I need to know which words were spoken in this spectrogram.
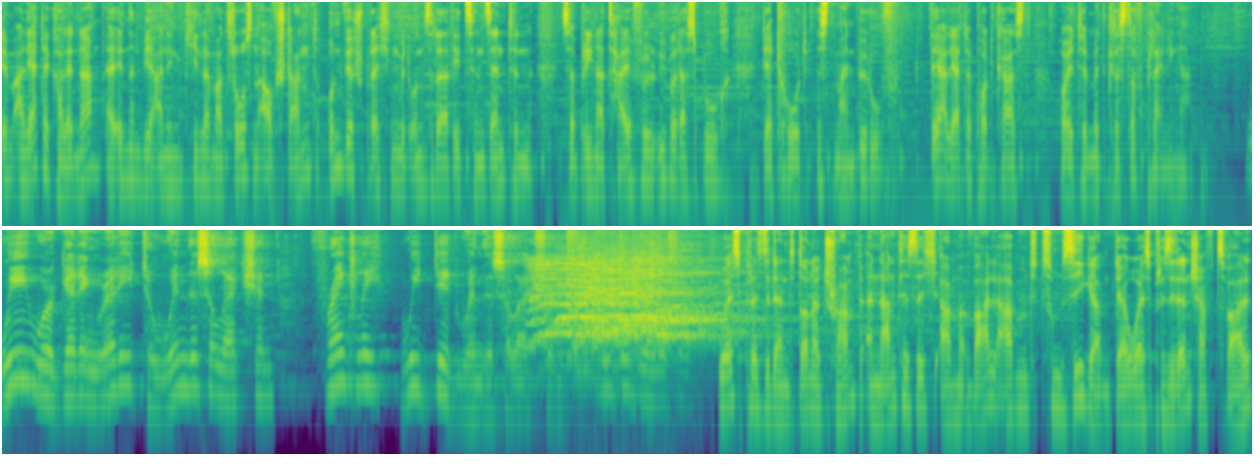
Im Alerta-Kalender erinnern wir an den Kieler Matrosenaufstand und wir sprechen mit unserer Rezensentin Sabrina Teifel über das Buch Der Tod ist mein Beruf. Der Alerta-Podcast heute mit Christoph Pleininger. We were getting ready to win this election. Frankly, we did win this election. We did win this election. US-Präsident Donald Trump ernannte sich am Wahlabend zum Sieger der US-Präsidentschaftswahl,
